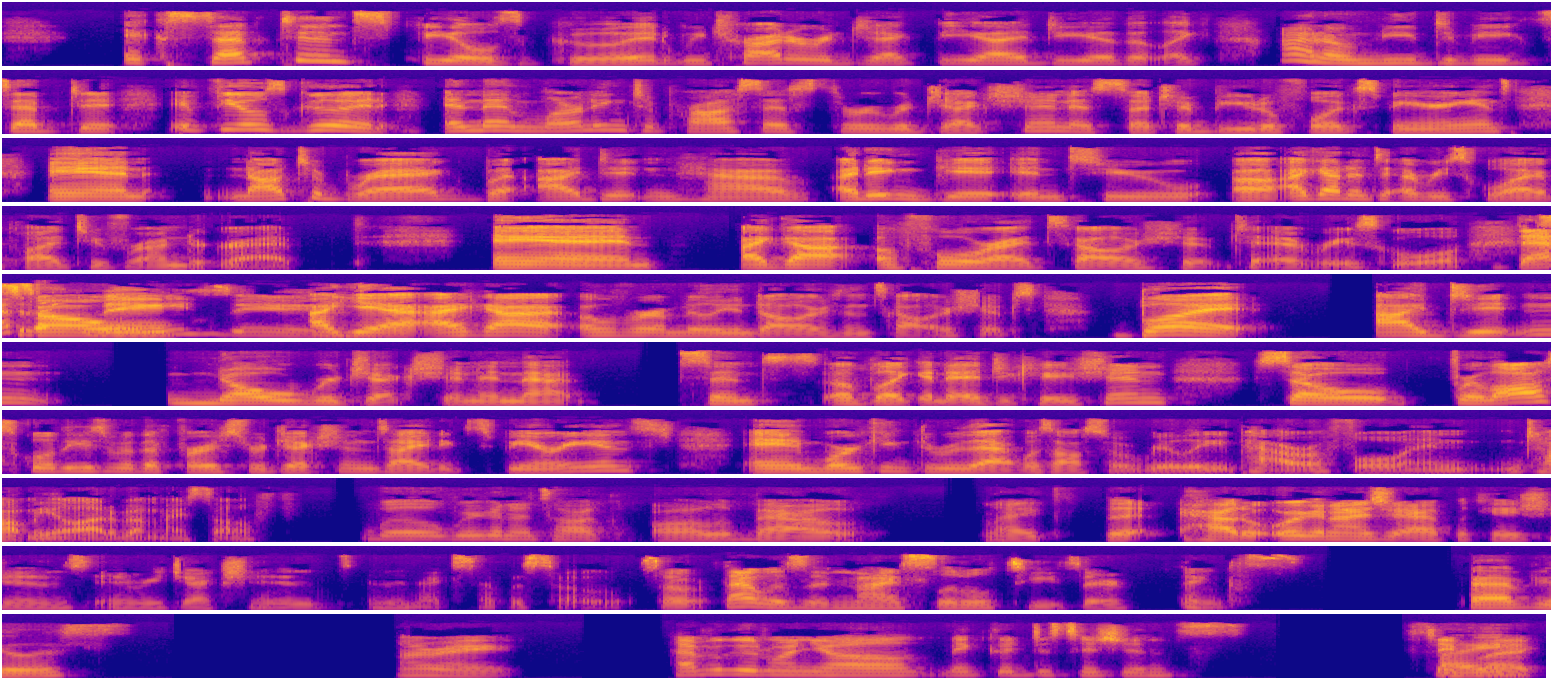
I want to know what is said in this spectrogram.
acceptance feels good. We try to reject the idea that, like, I don't need to be accepted. It feels good. And then learning to process through rejection is such a beautiful experience. And not to brag, but I didn't have, I didn't get into, uh, I got into every school I applied to for undergrad. And I got a full ride scholarship to every school. That's so, amazing. I, yeah, I got over a million dollars in scholarships, but I didn't no rejection in that sense of like an education. So for law school, these were the first rejections I'd experienced. And working through that was also really powerful and taught me a lot about myself. Well, we're going to talk all about like the how to organize your applications and rejections in the next episode. So that was a nice little teaser. Thanks. Fabulous. All right. Have a good one, y'all. Make good decisions. Stay Bye. black.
